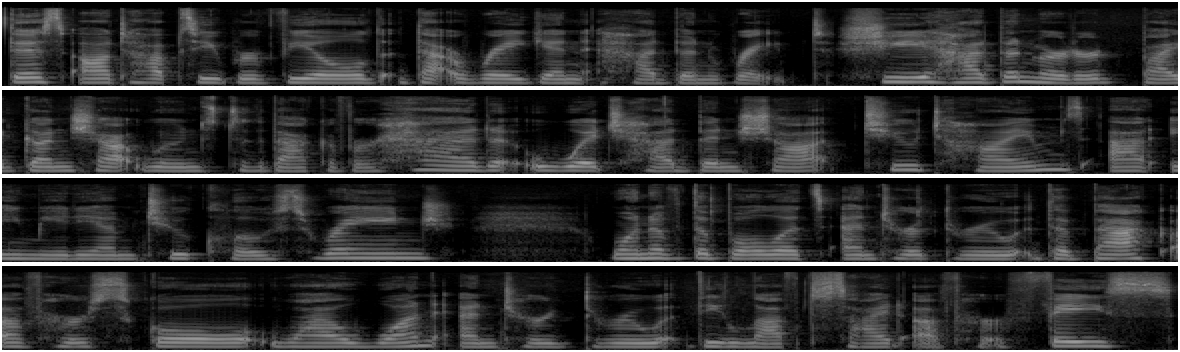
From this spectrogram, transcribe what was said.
This autopsy revealed that Reagan had been raped. She had been murdered by gunshot wounds to the back of her head, which had been shot two times at a medium to close range. One of the bullets entered through the back of her skull, while one entered through the left side of her face,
